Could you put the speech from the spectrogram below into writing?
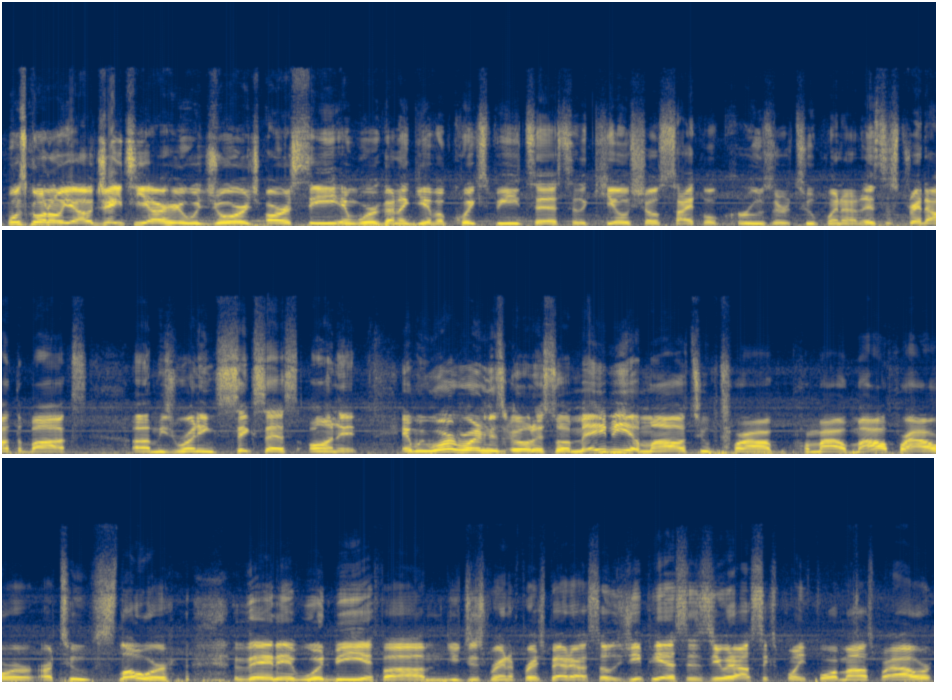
What's going on y'all? JT out here with Jorge RC and we're going to give a quick speed test to the Kyosho Psycho Kruiser 2.0. This is straight out the box. Um, he's running 6S on it. And we were running this earlier, so it may be a mile to per, per mile, mile per hour or two slower than it would be if um, you just ran a fresh battery out. So the GPS is zeroed out 6.4 miles per hour,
